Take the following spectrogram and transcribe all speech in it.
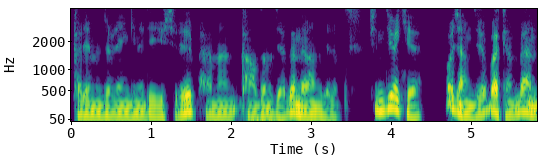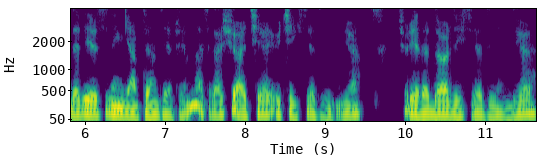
kalemimizin rengini değiştirip hemen kaldığımız yerden devam edelim. Şimdi diyor ki Hocam diyor bakın ben de diyor sizin yaptığınızı yapayım. Mesela şu açıya 3x yazayım diyor. Şuraya da 4x yazayım diyor.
